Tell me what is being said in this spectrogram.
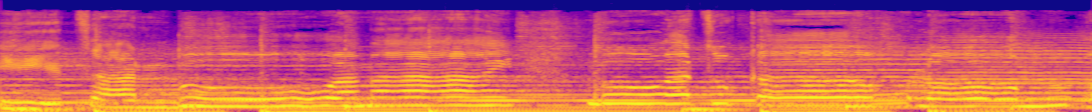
อีจันบัวไม้บัวจุกเกาลงโอ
